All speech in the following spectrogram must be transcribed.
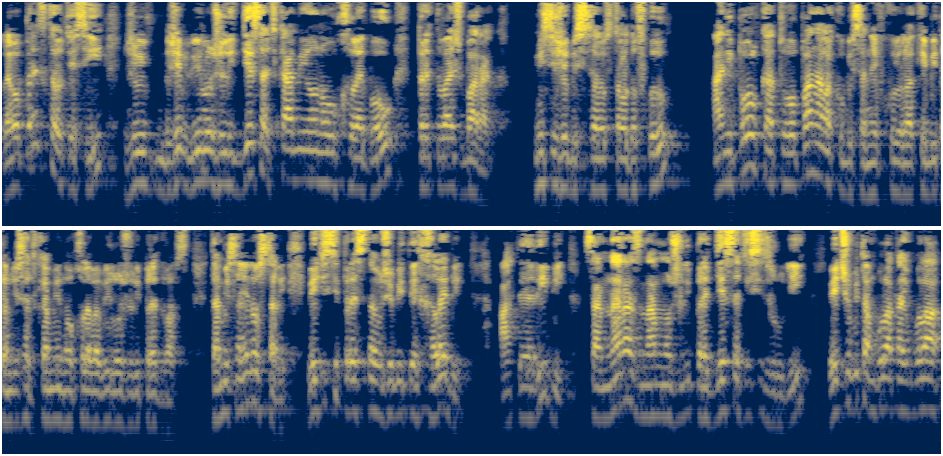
Lebo predstavte si, že by, že by vyložili 10 kamionov chlebov pred váš barak. Myslíš, že by si sa dostal do vchodu? Ani polka toho panálaku by sa nevchujila, keby tam 10 kamionov chleba vyložili pred vás. Tam by sa nedostali. Viete si predstaviť, že by tie chleby a tie ryby sa naraz namnožili pre 10 tisíc ľudí? Viete, čo by tam bola? Tak bola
